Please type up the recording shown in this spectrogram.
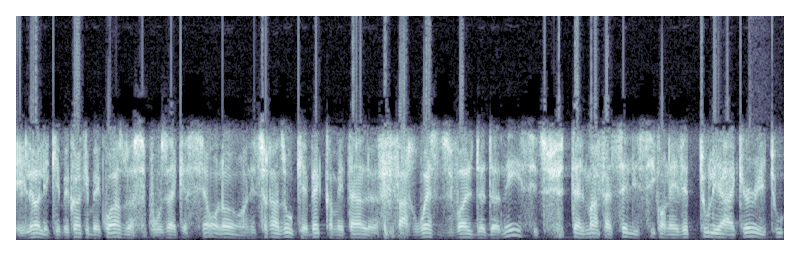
Et là, les Québécois Québécoises doivent se poser la question, là, on est-tu rendu au Québec comme étant le Far West du vol de données? C'est-tu tellement facile ici qu'on invite tous les hackers et tous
